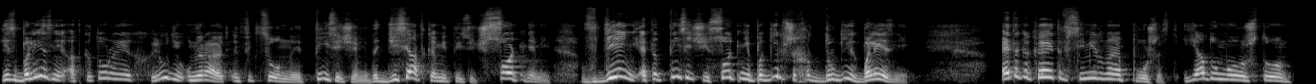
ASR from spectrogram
Есть болезни, от которых люди умирают инфекционные тысячами, да десятками тысяч, сотнями. В день это тысячи, сотни погибших от других болезней. Это какая-то всемирная пошесть. Я думаю, что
